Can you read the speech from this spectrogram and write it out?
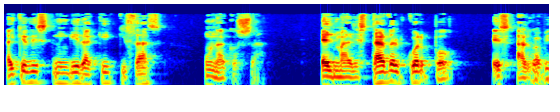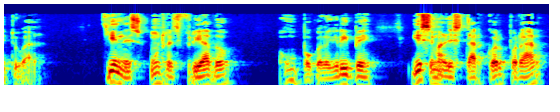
Hay que distinguir aquí quizás una cosa. El malestar del cuerpo es algo habitual. Tienes un resfriado o un poco de gripe y ese malestar corporal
